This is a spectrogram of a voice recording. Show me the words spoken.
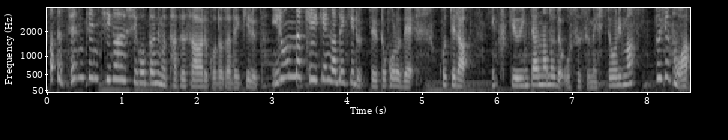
また全然違う仕事にも携わることができる、いろんな経験ができるっていうところで、こちら、育休インターなどでおすすめしております。というのは、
